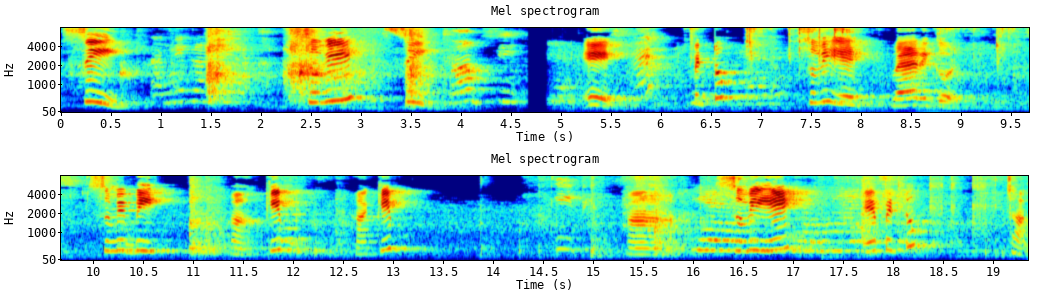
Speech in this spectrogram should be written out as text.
C. Suvi, C. A. Pittu. Suvi A. Very good. Sumi B. Ah, keep. Ah, keep. Ah. Suvi A. A Pittu. Chal,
